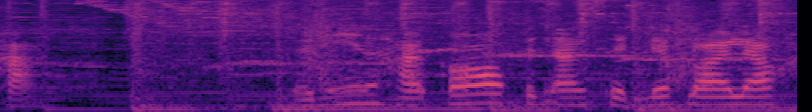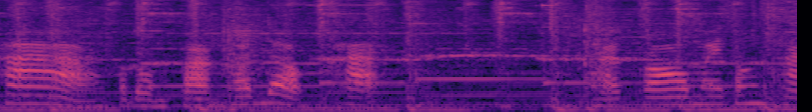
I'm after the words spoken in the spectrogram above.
ค่ะแต่นี่นะคะก็เป็นอันเสร็จเรียบร้อยแล้วค่ะขนมปังข้าวดอกค่ะนะคะก็ไม่ต้องทา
